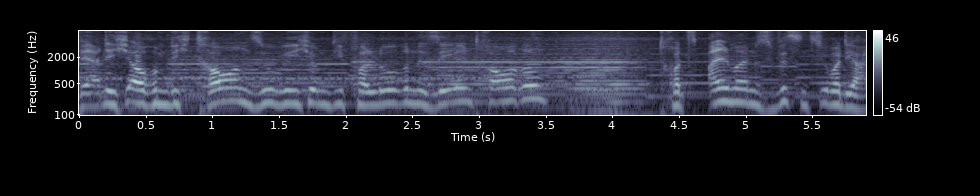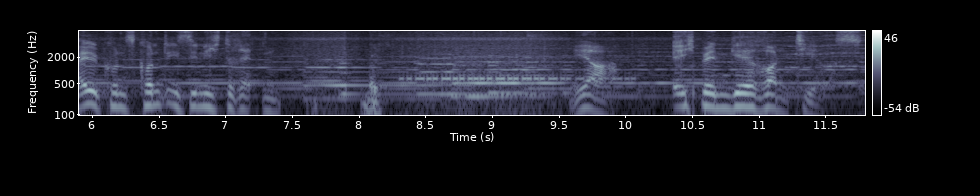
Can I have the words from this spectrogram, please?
Werde ich auch um dich trauern, so wie ich um die verlorene Seelen trauere? Trotz all meines Wissens über die Heilkunst konnte ich sie nicht retten. Ja, ich bin Gerontius.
